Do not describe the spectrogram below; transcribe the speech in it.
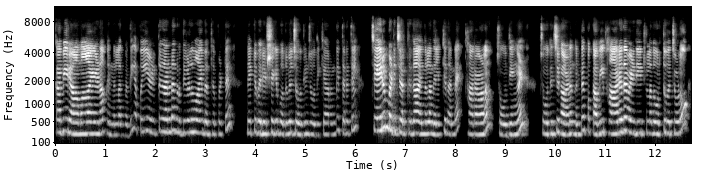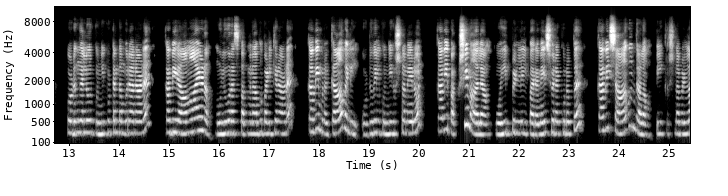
കവി രാമായണം എന്നുള്ള കൃതി. അപ്പൊ ഈ എഴുത്തുകാരുടെ കൃതികളുമായി ബന്ധപ്പെട്ട് നെറ്റ് പരീക്ഷയ്ക്ക് പൊതുവിൽ ചോദ്യം ചോദിക്കാറുണ്ട്. ഇത്തരത്തിൽ ചേരും പഠിച്ചേർക്കുക എന്നുള്ള നിലയ്ക്ക് തന്നെ ധാരാളം ചോദ്യങ്ങൾ ചോദിച്ചു കാണുന്നുണ്ട്. അപ്പൊ കവി ഭാരതം എഴുതിയിട്ടുള്ളത് ഓർത്തു വെച്ചോളൂ. കൊടുങ്ങല്ലൂർ കുഞ്ഞിക്കുട്ടൻ തമ്പുരാനാണ്. കവി രാമായണം മുലൂർ എസ് പത്മനാഭ പണിക്കരാണ്. കവി മൃഗാവലി ഒടുവിൽ കുഞ്ഞികൃഷ്ണമേനോൻ. കവി പക്ഷിമാല കൊയ്പിള്ളിൽ പരമേശ്വരക്കുറുപ്പ്. കവി ശാകുന്തളം പി കൃഷ്ണപിള്ള.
